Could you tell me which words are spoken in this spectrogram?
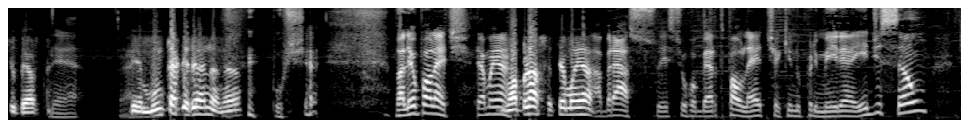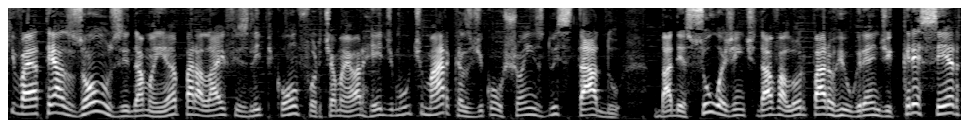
Gilberto? É. É muita grana, né? Puxa. Valeu, Paulette. Até amanhã. Um abraço, até amanhã. Abraço. Esse é o Roberto Pauletti aqui no primeira edição, que vai até às 11 da manhã para a Life Sleep Comfort, a maior rede multimarcas de colchões do estado. Badesul, a gente dá valor para o Rio Grande crescer.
